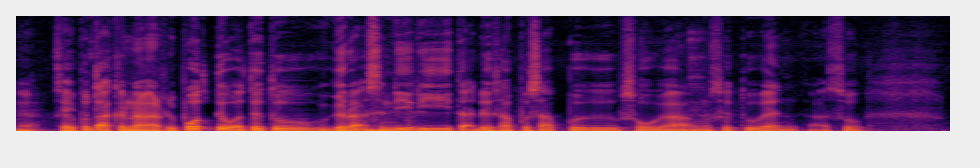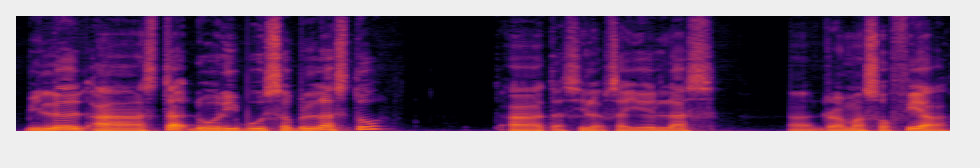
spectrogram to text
Hmm. Saya pun tak kenal reporter waktu tu, gerak hmm. sendiri, tak ada siapa-siapa, seorang masa tu kan. Uh, so bila uh, start 2011 tu uh, tak silap saya last uh, drama Sofia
